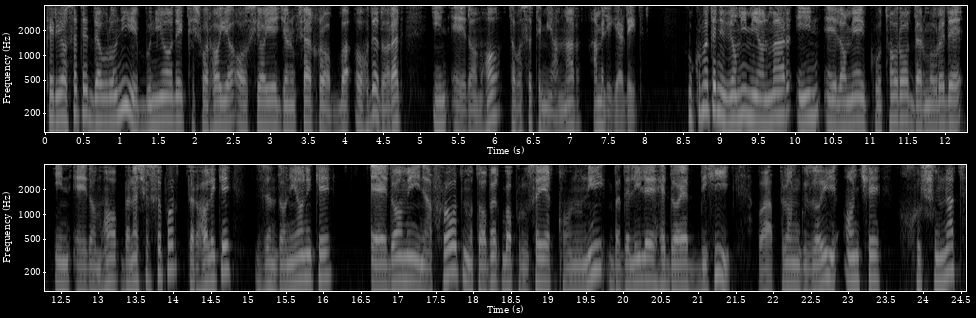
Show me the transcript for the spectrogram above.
که ریاست دورانی بنیاد کشورهای آسیای جنوب شرق را به عهده دارد این اعدام ها توسط میانمار عملی گردید حکومت نظامی میانمار این اعلامیه کوتاه را در مورد این اعدام ها به نشر سپرد در حالی که زندانیانی که اعدام این افراد مطابق با پروسه قانونی به دلیل هدایت دهی و پلانگذاری آنچه خشونت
